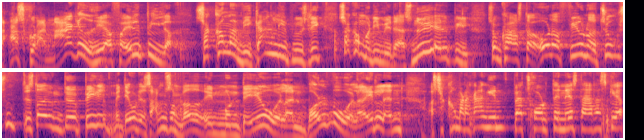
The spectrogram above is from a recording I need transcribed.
der er sgu da et marked her for elbiler. Så kommer vi i gang lige pludselig. Så kommer de med deres nye elbil, som koster under 400.000. Det er stadig en dyr bil, men det er jo det samme som hvad? En Mondeo eller en Volvo eller et eller andet. Og så kommer der gang ind. Hvad tror du, det næste er, der sker?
